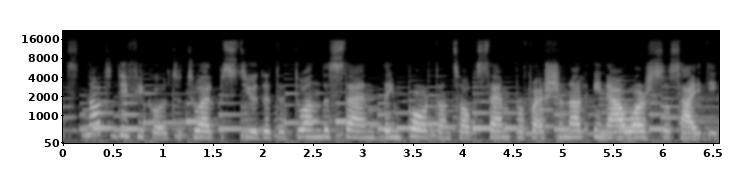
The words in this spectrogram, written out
It's not difficult to help students to understand the importance of STEM professional in our society.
